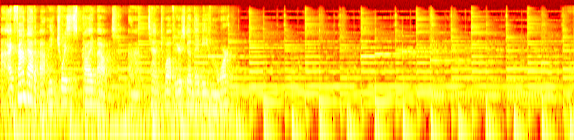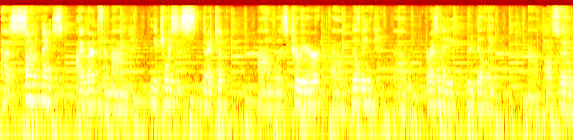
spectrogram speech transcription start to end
I found out about New Choices probably about uh, 10, 12 years ago, maybe even more. Uh, some of the things I learned from um, New Choices that I took um, was career uh, building, uh, resume rebuilding, um, also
